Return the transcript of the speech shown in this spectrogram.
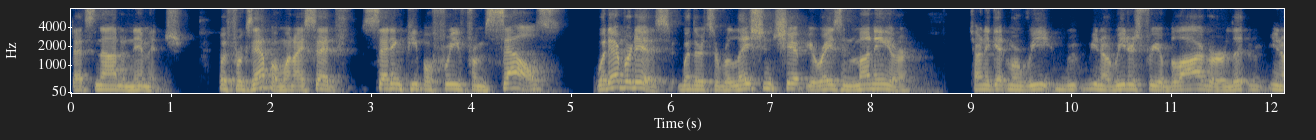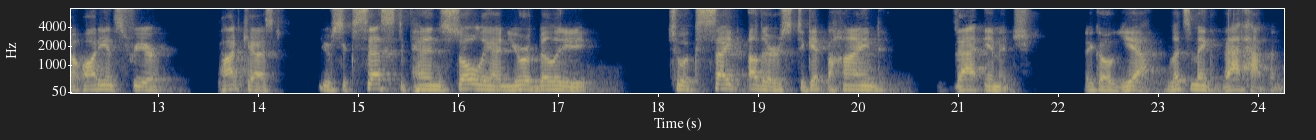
That's not an image. But for example, when I said setting people free from cells, whatever it is, whether it's a relationship, you're raising money, or trying to get more re, you know readers for your blog or you know audience for your podcast, your success depends solely on your ability to excite others to get behind that image. They go, yeah, let's make that happen.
